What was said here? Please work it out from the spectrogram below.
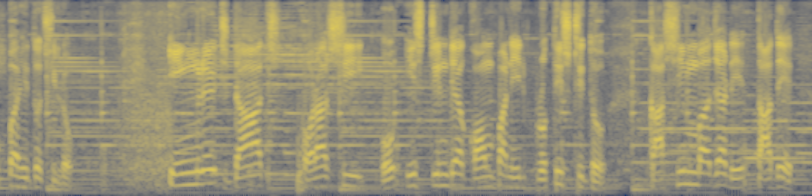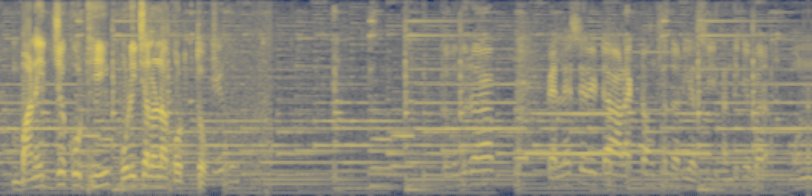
অব্যাহত ছিল। ইংরেজ ডাচ ফরাসি ও ইস্ট ইন্ডিয়া কোম্পানির প্রতিষ্ঠিত কাশিমবাজারে তাদের বাণিজ্য কুঠি পরিচালনা করত। বন্ধুরা প্যালেসের এটা আর একটা অংশ দাঁড়িয়ে আছে। এখান থেকে এবার অন্য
